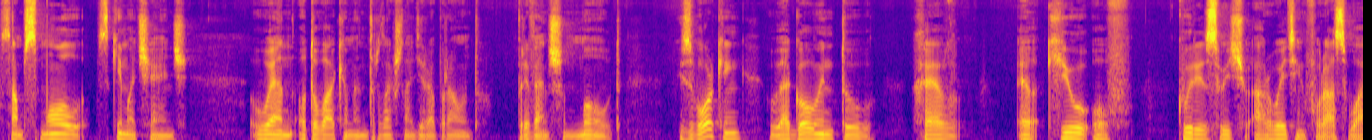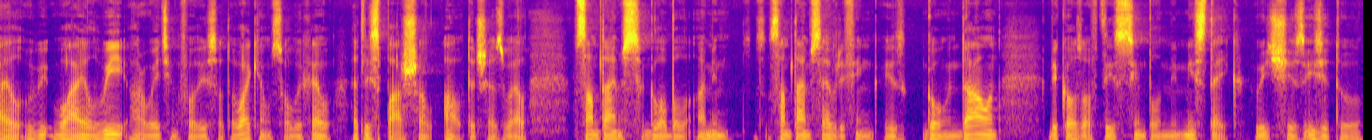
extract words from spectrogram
some small schema change when auto vacuum and transaction ID prevention mode is working, we are going to have a queue of queries which are waiting for us while we, while we are waiting for this auto vacuum. So we have at least partial outage as well. Sometimes global, I mean, sometimes everything is going down because of this simple mistake, which is easy to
